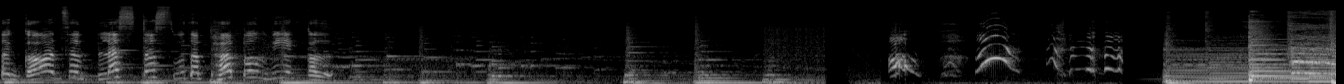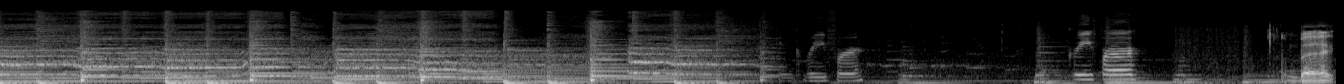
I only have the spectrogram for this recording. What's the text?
The gods have blessed us with a purple vehicle. Griefer. Griefer. I'm back.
